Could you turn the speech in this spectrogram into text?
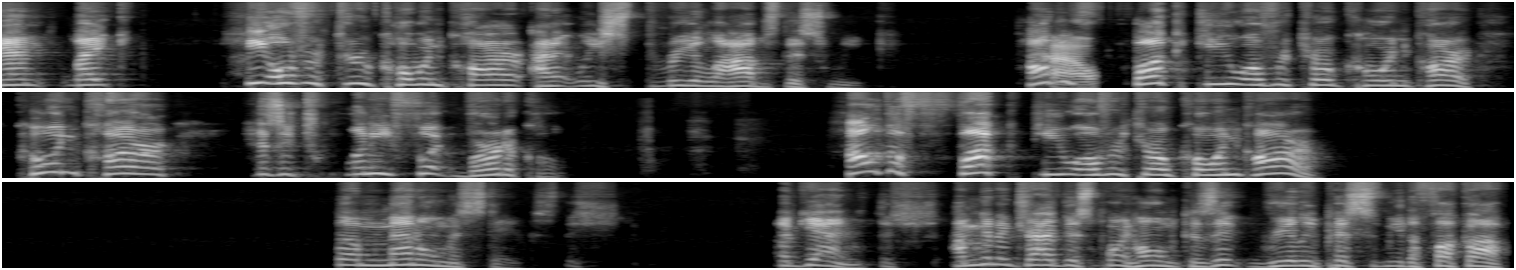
And like he overthrew Coen Carr on at least three lobs this week. How, How? the fuck do you overthrow Coen Carr? Coen Carr has a 20 foot vertical. How the fuck do you overthrow Coen Carr? The mental mistakes. The sh- Again, the sh- I'm going to drive this point home because it really pisses me the fuck off.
